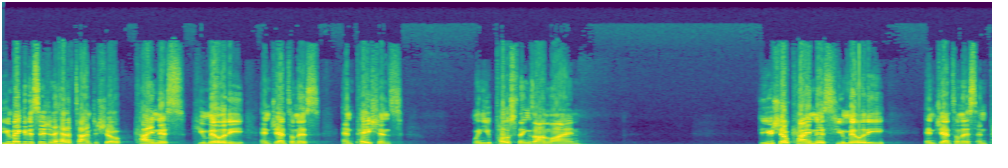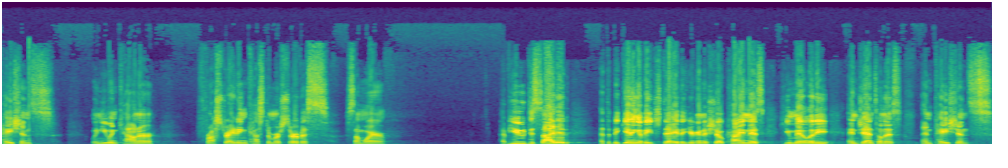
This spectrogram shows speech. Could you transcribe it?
Do you make a decision ahead of time to show kindness, humility, and gentleness and patience when you post things online? Do you show kindness, humility, and gentleness and patience when you encounter frustrating customer service somewhere? Have you decided at the beginning of each day that you're going to show kindness, humility, and gentleness and patience,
